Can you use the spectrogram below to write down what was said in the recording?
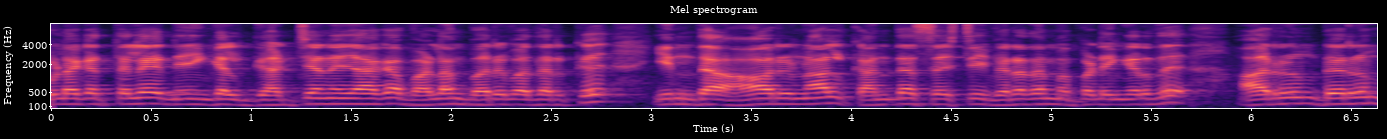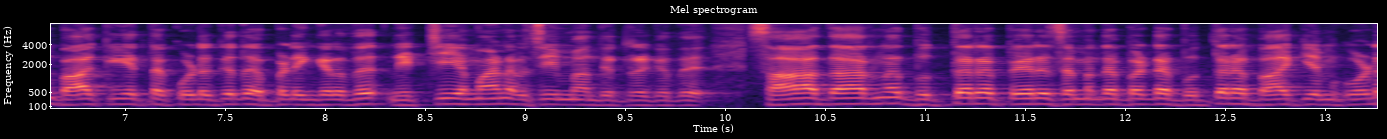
உலகத்தில் நீங்கள் கர்ஜனையாக வளம் வருவதற்கு இந்த ஆறு நாள் கந்த சஷ்டி விரதம் அப்படிங்கிறது அரும்பெரும் பாக்கியத்தை கொடுக்குது அப்படிங்கிறது நிச்சயமான விஷயமா வந்துட்டு இருக்குது சாதாரண புத்தர பேர் சம்பந்தப்பட்ட புத்தர பாக்கியம் கூட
